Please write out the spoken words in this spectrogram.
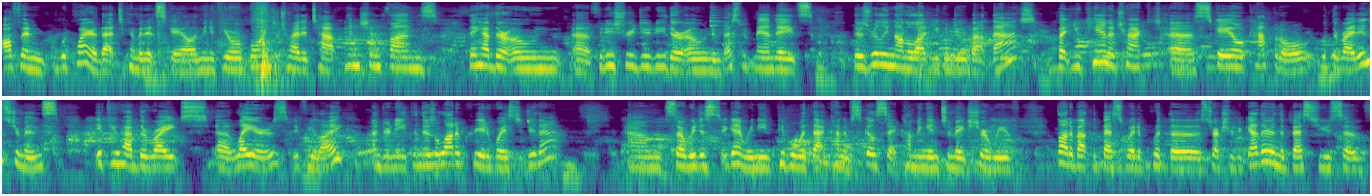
often require that to come in at scale. I mean, if you're going to try to tap pension funds, they have their own uh, fiduciary duty, their own investment mandates. There's really not a lot you can do about that, but you can attract uh, scale capital with the right instruments if you have the right uh, layers, if you like, underneath. And there's a lot of creative ways to do that. Um, so we just again we need people with that kind of skill set coming in to make sure we've thought about the best way to put the structure together and the best use of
